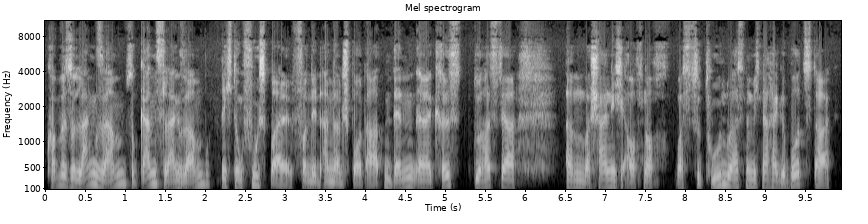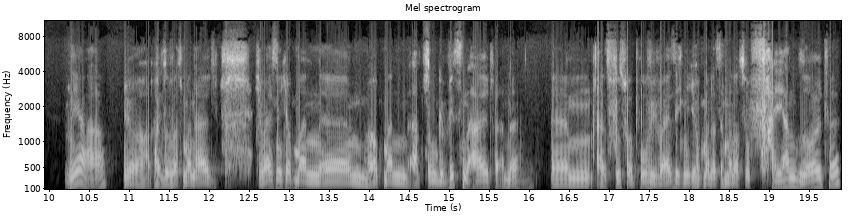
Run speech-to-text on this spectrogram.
Kommen wir so langsam, so ganz langsam Richtung Fußball von den anderen Sportarten. Denn äh, Chris, du hast ja ähm, wahrscheinlich auch noch was zu tun. Du hast nämlich nachher Geburtstag. Ja, ja, also was man halt, ich weiß nicht, ob man, ähm, ob man ab so einem gewissen Alter, ne, ähm, als Fußballprofi weiß ich nicht, ob man das immer noch so feiern sollte.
